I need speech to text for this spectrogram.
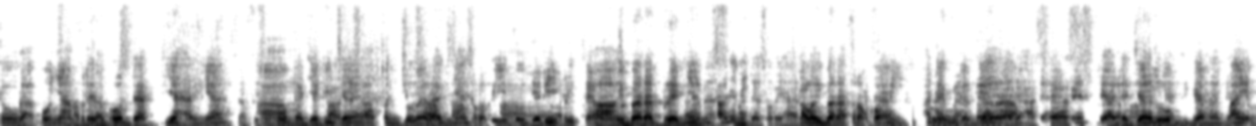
nggak punya brand produk dia hanya uh, menjadi jasa penjualannya seperti itu. Jadi uh, ibarat brandnya misalnya nih kalau ibarat rokok nih ada garam ada akses ada jarum dan lain-lain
